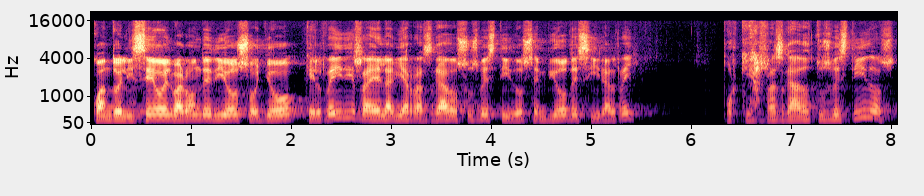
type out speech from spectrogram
Cuando Eliseo, el varón de Dios, oyó que el rey de Israel había rasgado sus vestidos, envió decir al rey, ¿por qué has rasgado tus vestidos?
